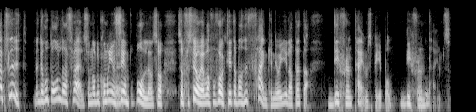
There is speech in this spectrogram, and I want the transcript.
absolut. Men det har inte åldrats väl. Så när du kommer in sen på bollen så, så förstår jag varför folk tittar på hur fan kan ni ha gillat detta? Different times people. Different Mm. times.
